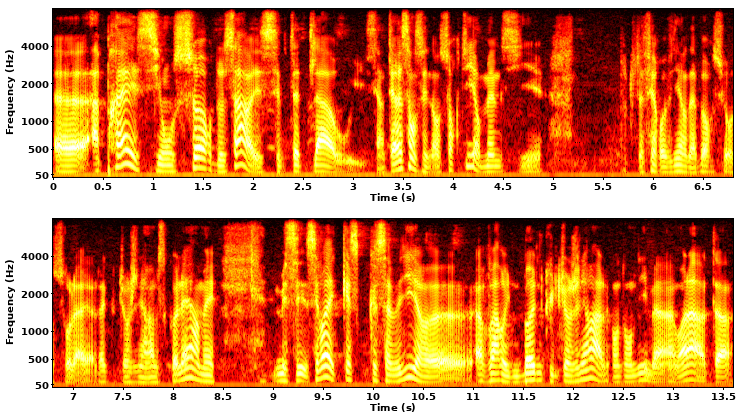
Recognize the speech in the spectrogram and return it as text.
Après, si on sort de ça, et c'est peut-être là où c'est intéressant, c'est d'en sortir, même si tout à fait revenir d'abord sur, la, culture générale scolaire, mais, mais c'est vrai, qu'est-ce que ça veut dire euh, avoir une bonne culture générale quand on dit, ben voilà, tu as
